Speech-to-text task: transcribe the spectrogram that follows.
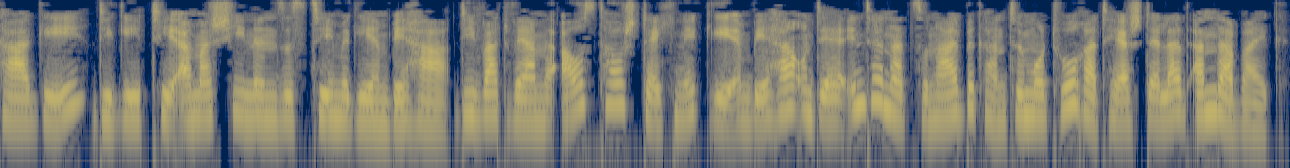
KG, die GTA Maschinensysteme GmbH, die Wattwärme Austauschtechnik GmbH und der international bekannte Motorradhersteller Underbike.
